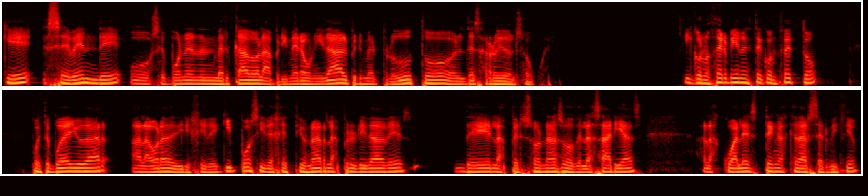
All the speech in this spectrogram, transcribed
que se vende o se pone en el mercado la primera unidad, el primer producto el desarrollo del software. Y conocer bien este concepto, pues te puede ayudar a la hora de dirigir equipos y de gestionar las prioridades de las personas o de las áreas a las cuales tengas que dar servicio.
